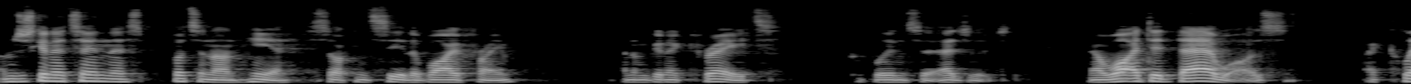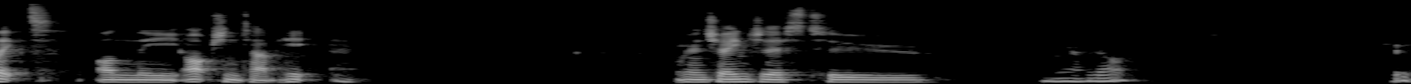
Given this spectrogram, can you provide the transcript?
I'm just going to turn this button on here so I can see the wireframe and I'm going to create a couple insert edge loops. Now what I did there was I clicked on the option tab here. I'm going to change this to have got? Three.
